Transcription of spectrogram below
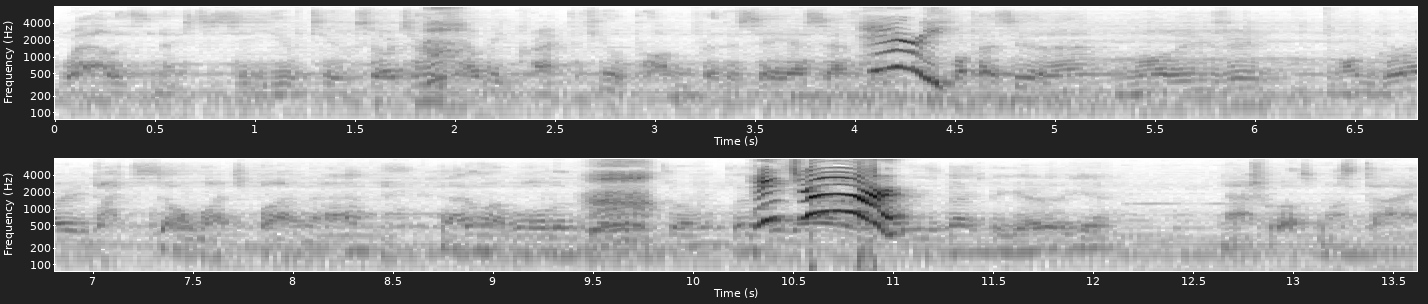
What Well, it's nice to see you too. So it turns out we cracked the fuel problem for this ASF. Harry! What I said, huh? Not easy, not great. That's so much fun, huh? I love all the brainstorming. Put it HR! back together again. Nash Wells must die.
